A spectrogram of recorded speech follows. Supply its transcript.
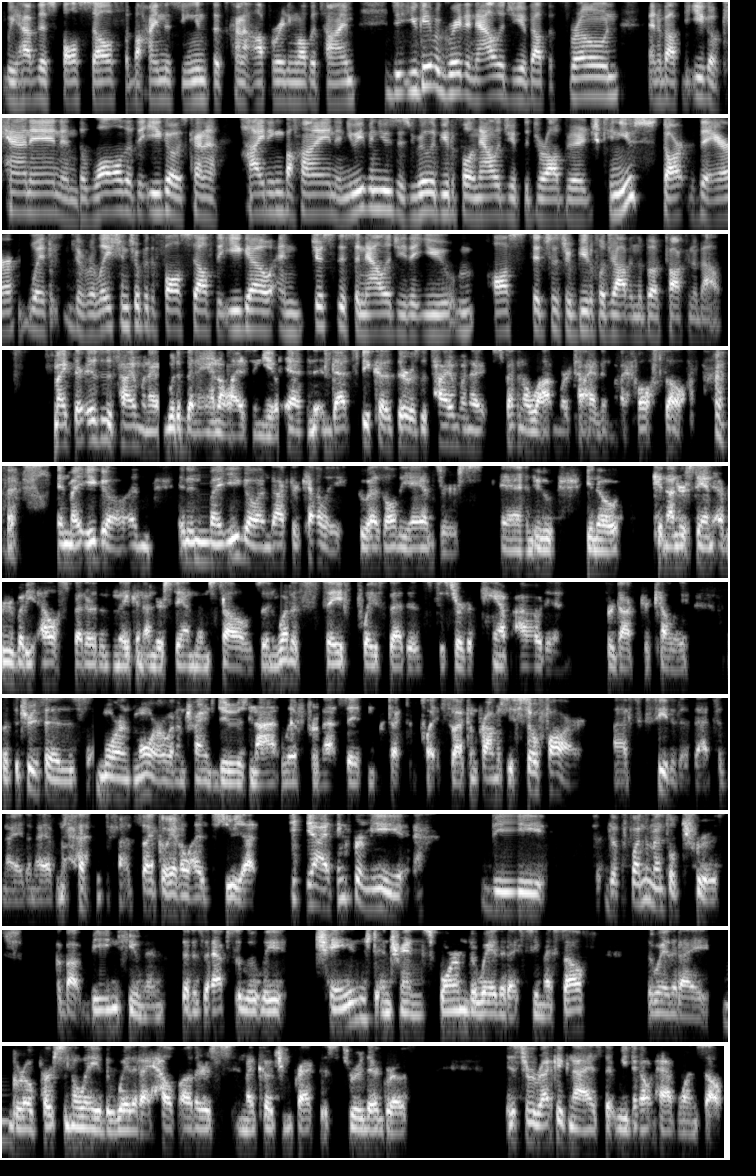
we have this false self behind the scenes that's kind of operating all the time. You gave a great analogy about the throne and about the ego cannon and the wall that the ego is kind of hiding behind. And you even use this really beautiful analogy of the drawbridge. Can you start there with the relationship with the false self, the ego, and just this analogy that you mm, also did such a beautiful job in the book talking about? Mike, there is a time when I would have been analyzing you. And that's because there was a time when I spent a lot more time in my false self, in my ego. And, and in my ego, I'm Dr. Kelly, who has all the answers and who, you know, can understand everybody else better than they can understand themselves. And what a safe place that is to sort of camp out in for Dr. Kelly. But the truth is, more and more, what I'm trying to do is not live from that safe and protected place. So I can promise you, so far, I've succeeded at that tonight, and I have not, not psychoanalyzed you yet. Yeah, I think for me, the the fundamental truth about being human that has absolutely changed and transformed the way that I see myself, the way that I grow personally, the way that I help others in my coaching practice through their growth, is to recognize that we don't have one self,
